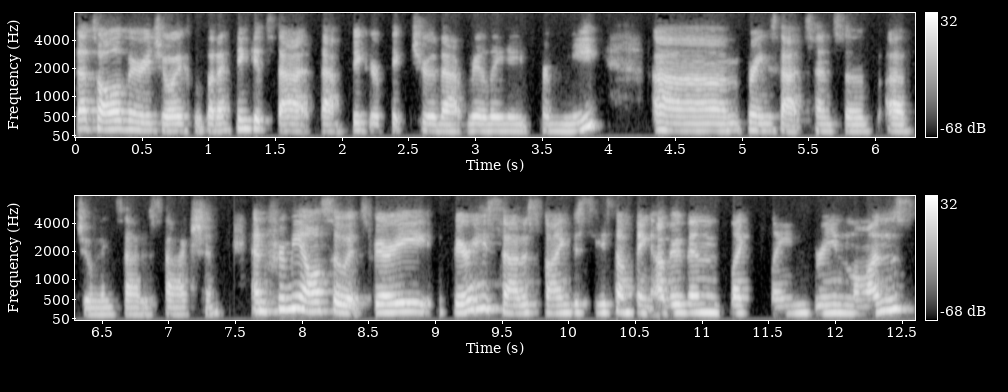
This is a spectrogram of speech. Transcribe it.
That's all very joyful but i think it's that that bigger picture that really for me um, brings that sense of, of joy and satisfaction. And for me also it's very very satisfying to see something other than like plain green lawns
